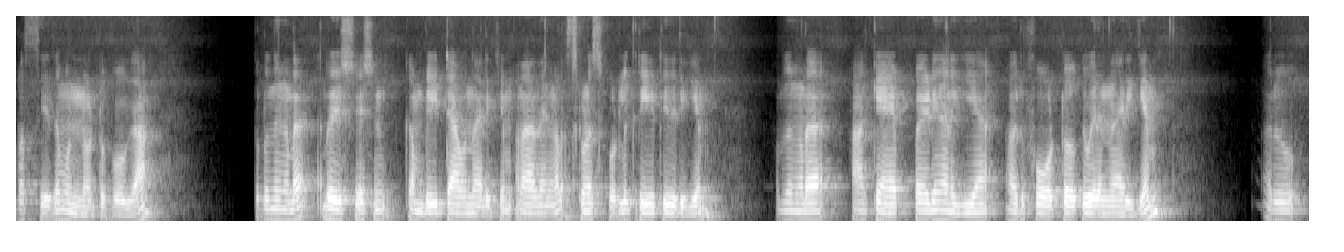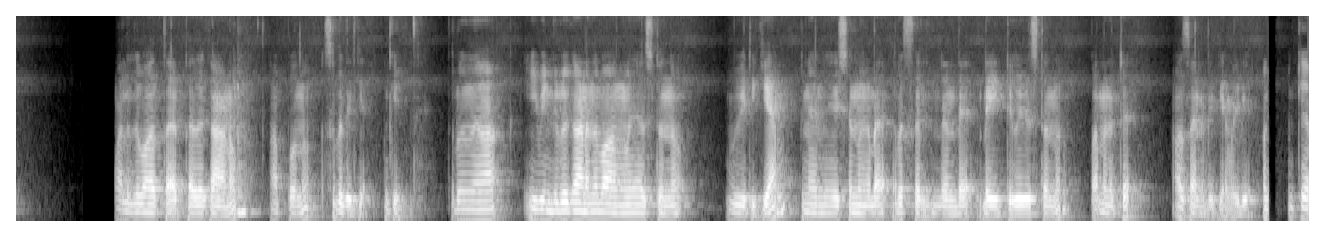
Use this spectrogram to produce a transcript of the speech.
പ്രസ് ചെയ്ത് മുന്നോട്ട് പോവുക. തുടർന്ന് നിങ്ങളുടെ രജിസ്ട്രേഷൻ കംപ്ലീറ്റ് ആവുന്നതായിരിക്കും. അതായത് നിങ്ങൾ സ്റ്റുഡൻസ് പോർട്ടൽ ക്രിയേറ്റ് ചെയ്തിരിക്കും. അപ്പോൾ നിങ്ങളുടെ ആ ക്യാപ് ഐ ഡി നൽകിയ ഒരു ഫോട്ടോ ഒക്കെ വരുന്നതായിരിക്കും. ഒരു വലതുഭാഗത്തായിട്ട് അത് കാണും. അപ്പോൾ ഒന്ന് ശ്രദ്ധിക്കാം ഓക്കെ തുടർന്ന് ആ ഈ വിൻഡോയിൽ കാണുന്ന ഭാഗങ്ങൾ ജസ്റ്റ് ഒന്ന് വിവരിക്കാം. പിന്നെ അതിന് ശേഷം നിങ്ങളുടെ റിസൾട്ടിന്റെ ഡേറ്റ് ജസ്റ്റ് ഒന്ന് പറഞ്ഞിട്ട് അവസാനിപ്പിക്കാം വീഡിയോ ഓക്കെ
